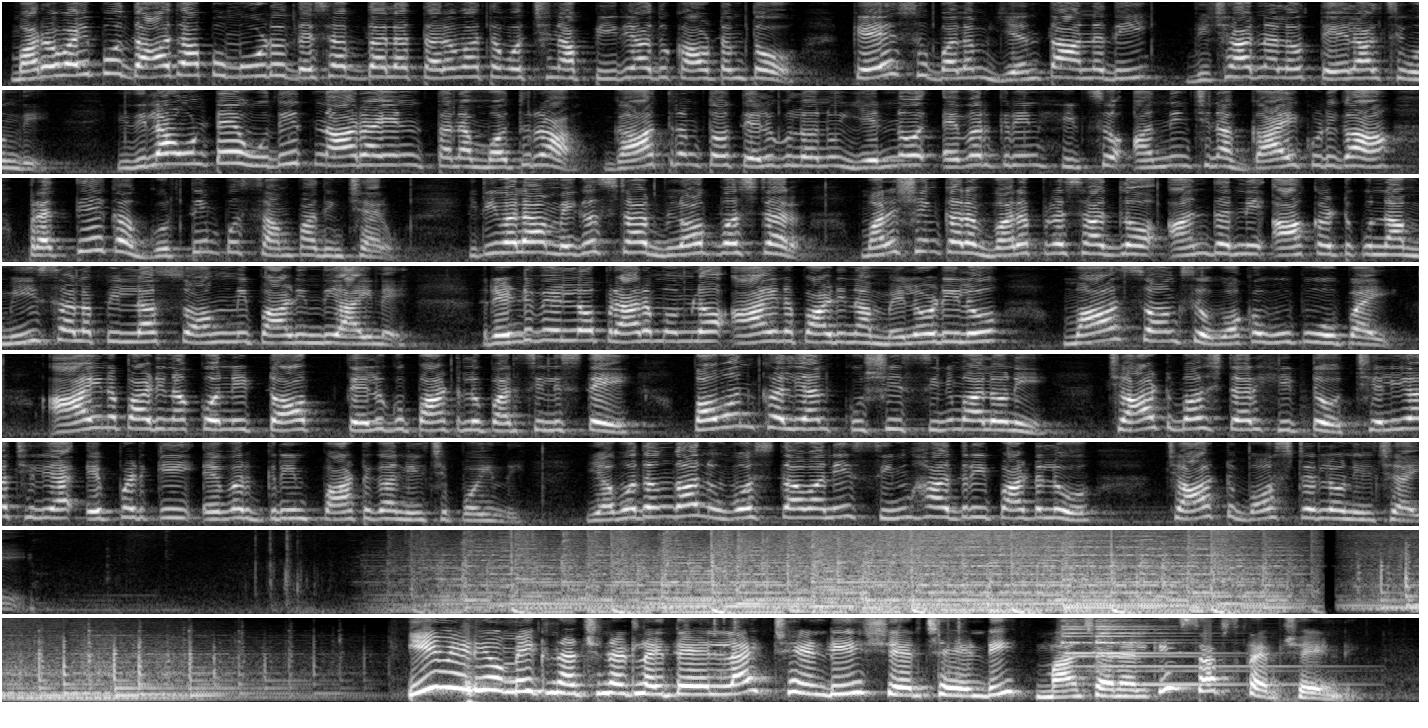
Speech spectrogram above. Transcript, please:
మరోవైపు దాదాపు మూడు దశాబ్దాల తర్వాత వచ్చిన ఫిర్యాదు కావటంతో కేసు బలం ఎంత అన్నది విచారణలో తేలాల్సి ఉంది. ఇదిలా ఉంటే ఉదిత్ నారాయణ్ తన మధుర గాత్రంతో తెలుగులోను ఎన్నో ఎవర్ గ్రీన్ హిట్స్ అందించిన గాయకుడిగా ప్రత్యేక గుర్తింపు సంపాదించారు. ఇటీవల మెగాస్టార్ బ్లాక్ బస్టర్ మనశంకర వరప్రసాద్లో అందరినీ ఆకట్టుకున్న మీసాల పిల్ల సాంగ్ని పాడింది ఆయనే. రెండు వేలలో ప్రారంభంలో ఆయన పాడిన మెలోడీలో మా సాంగ్స్ ఒక ఊపు ఊపాయి. ఆయన పాడిన కొన్ని టాప్ తెలుగు పాటలు పరిశీలిస్తే పవన్ కళ్యాణ్ ఖుషి సినిమాలోని చాట్ బాస్టర్ హిట్ చెలియా చెలియా ఎప్పటికీ ఎవర్ గ్రీన్ పాటగా నిలిచిపోయింది. యవదంగా నువ్వొస్తావని సింహాద్రి పాటలు చాట్ బాస్టర్లో నిలిచాయి. ఈ వీడియో మీకు నచ్చినట్లయితే లైక్ చేయండి షేర్ చేయండి మా ఛానల్కి సబ్స్క్రైబ్ చేయండి.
